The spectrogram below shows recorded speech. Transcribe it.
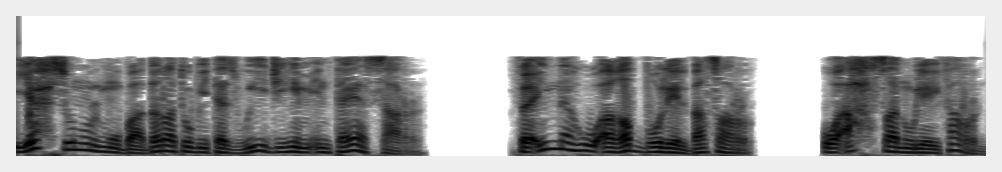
يحسن المبادرة بتزويجهم إن تيسر فإنه أغض للبصر وأحصن للفرج.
